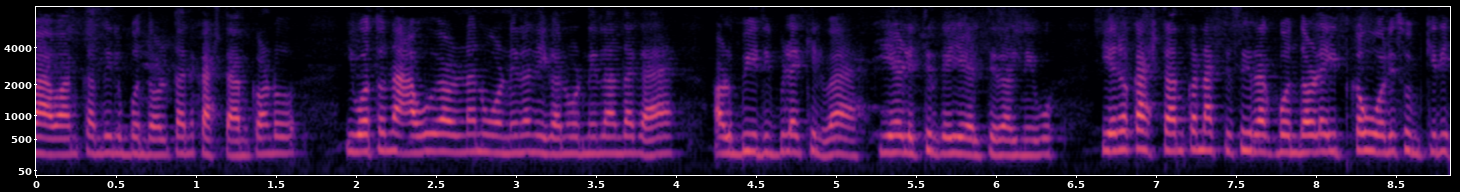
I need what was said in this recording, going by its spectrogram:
ಬಾವ ಅನ್ಕೊಂಡು ಇಲ್ಲಿ ಬಂದವಳು ತಾನೆ ಕಷ್ಟ ಅನ್ಕೊಂಡು. ಇವತ್ತು ನಾವು ಅವಳನ್ನ ನೋಡಿಲ್ಲ ಈಗ ನೋಡಲಿಲ್ಲ ಅಂದಾಗ ಅವಳು ಬೀದಿಗೆ ಬಿಳಕಿಲ್ವಾ? ಹೇಳ್ತಿರ್ಗ ಹೇಳ್ತಿರಲ್ಲ ನೀವು. ಏನೋ ಕಷ್ಟ ಅನ್ಕೊಂಡು ಅಕ್ಕಿ ಸೀರಾಗಿ ಬಂದವಳೆ, ಇದ್ಕ ಓಲಿ ಸುಮ್ಕಿರಿ.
